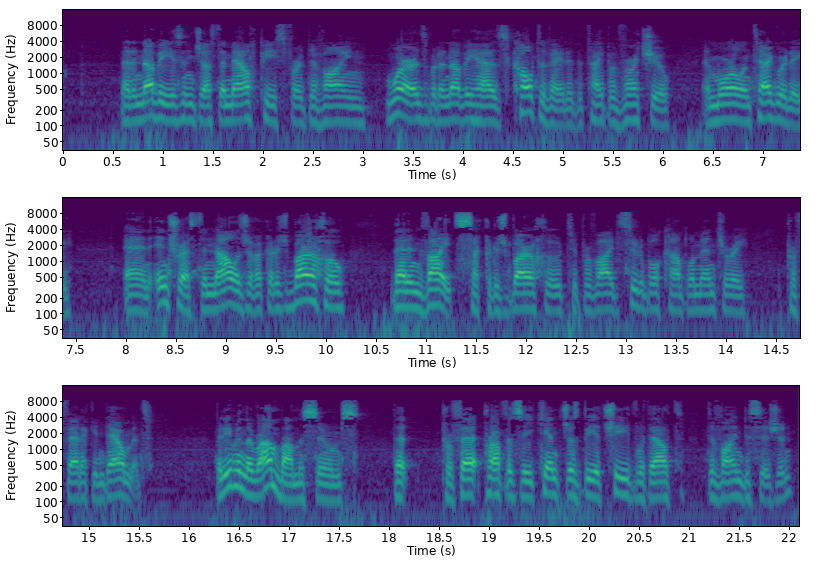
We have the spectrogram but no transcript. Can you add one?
that a Navi isn't just a mouthpiece for divine words, but a Navi has cultivated the type of virtue and moral integrity and interest and knowledge of HaKadosh Baruch Hu that invites HaKadosh Baruch Hu to provide suitable complementary prophetic endowment. But even the Rambam assumes that prophet, prophecy can't just be achieved without divine decision.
